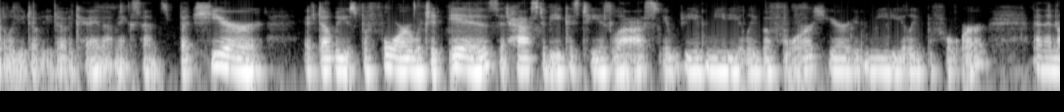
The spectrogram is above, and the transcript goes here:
W, W, W, okay, that makes sense. But here, if W is before, which it is, it has to be because T is last, it would be immediately before. Here, immediately before. And then,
